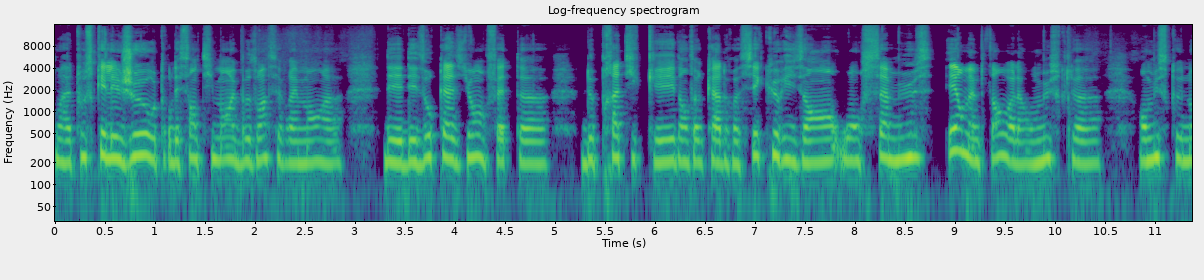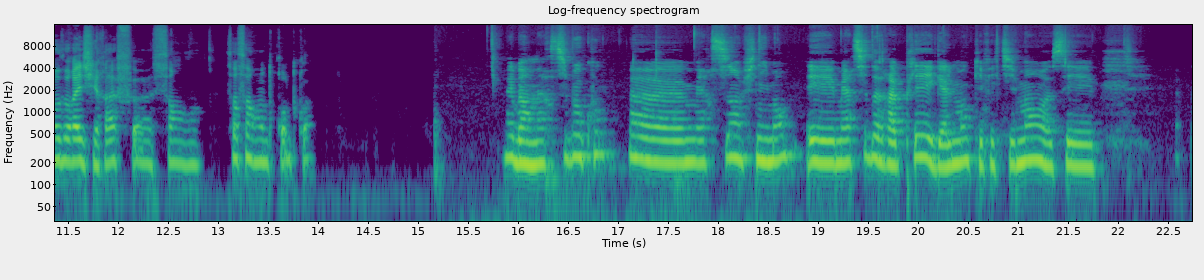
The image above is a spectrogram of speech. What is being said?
voilà, tout ce qui est les jeux autour des sentiments et besoins, c'est vraiment des, occasions en fait de pratiquer dans un cadre sécurisant où on s'amuse et en même temps voilà, on muscle, on muscle nos oreilles girafes sans s'en rendre compte quoi. Eh ben, merci beaucoup, merci infiniment et merci de rappeler également qu'effectivement c'est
